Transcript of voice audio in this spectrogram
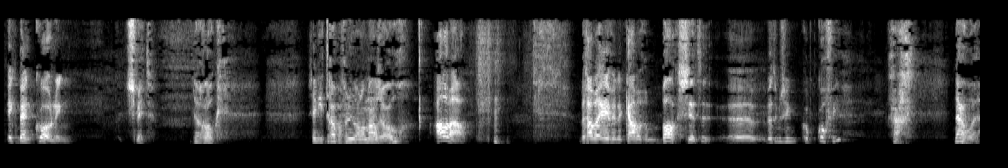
Ik ben koning. Smit, de rook. Zijn die trappen van u allemaal zo hoog? Allemaal. We gaan maar even in de kamer van Balk zitten. Eh, wilt u misschien een kop koffie? Graag. Nou, eh,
